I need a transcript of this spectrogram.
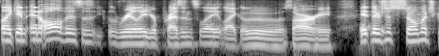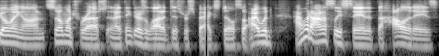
Like and, and all this is really your presence late. Like, ooh, sorry. It, there's just so much going on, so much rush, and I think there's a lot of disrespect still. So I would I would honestly say that the holidays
